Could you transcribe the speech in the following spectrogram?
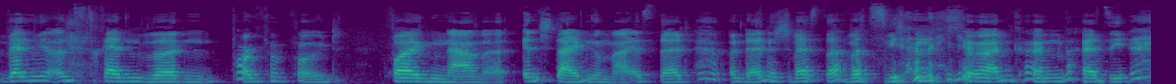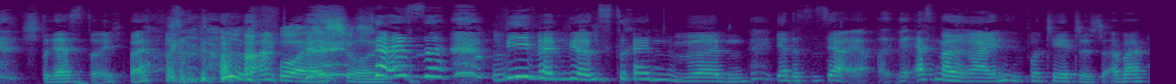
Wenn wir uns trennen würden. Punkt, Punkt, Punkt. Folgenname in Stein gemeistert und deine Schwester wird es wieder nicht hören können, weil sie Stressdurchfall hat. Vorher schon. Scheiße, wie wenn wir uns trennen würden. Ja, das ist ja erstmal rein hypothetisch, aber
